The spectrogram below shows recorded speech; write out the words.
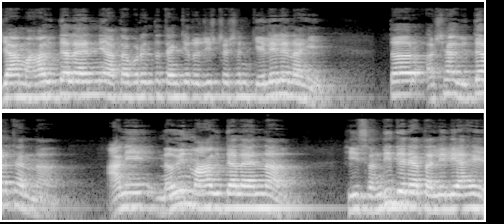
ज्या महाविद्यालयांनी आतापर्यंत त्यांचे रजिस्ट्रेशन केलेले नाही तर अशा विद्यार्थ्यांना आणि नवीन महाविद्यालयांना ही संधी देण्यात आलेली आहे.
